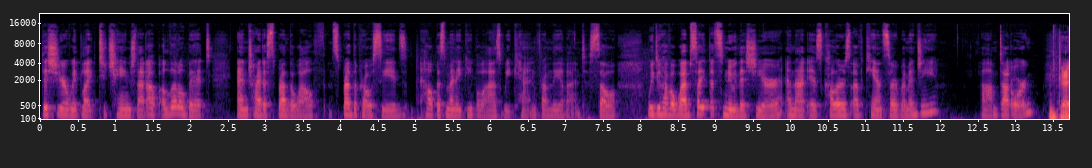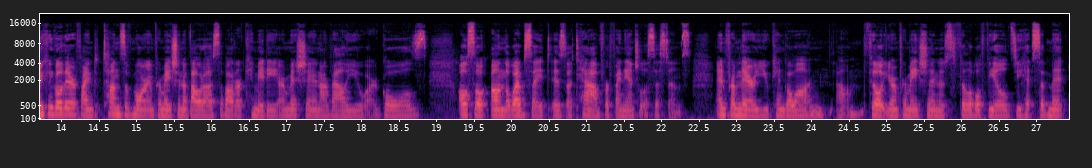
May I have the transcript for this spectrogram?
This year we'd like to change that up a little bit and try to spread the wealth, spread the proceeds, help as many people as we can from the event. So we do have a website that's new this year, and that is Colors of Cancer Bemidji um, dot org. Okay. You can go there find tons of more information about us, about our committee, our mission, our value, our goals. Also on the website is a tab for financial assistance, and from there you can go on, um, fill out your information. It's fillable fields. You hit submit.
